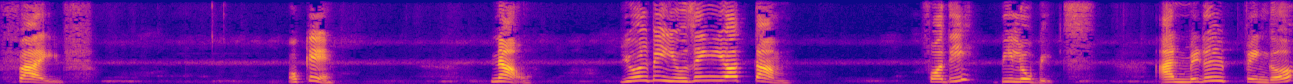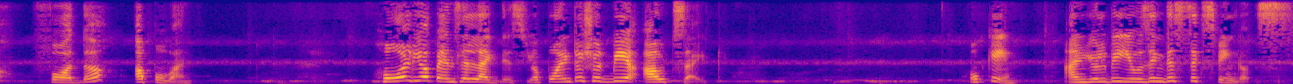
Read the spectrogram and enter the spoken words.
5. Okay. Now, you will be using your thumb for the below beats and middle finger for the upper one. Hold your pencil like this. Your pointer should be outside. Okay. And you'll be using this six fingers.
